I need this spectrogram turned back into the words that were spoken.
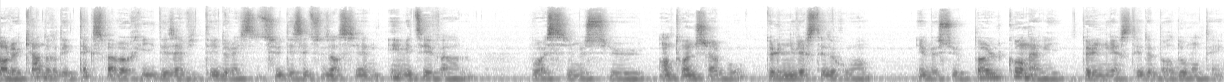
Dans le cadre des textes favoris des invités de l'Institut des études anciennes et médiévales, voici M. Antoine Chabot de l'Université de Rouen et M. Paul Cournary de l'Université de Bordeaux-Montaigne.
